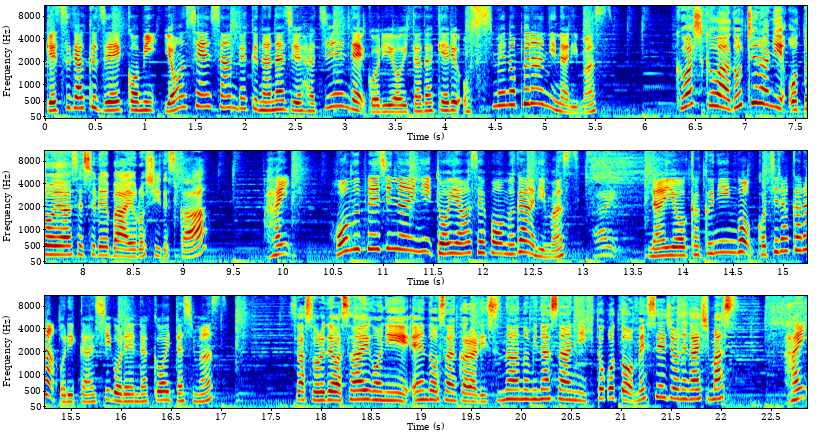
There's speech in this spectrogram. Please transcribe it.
月額税込み4378円でご利用いただけるおすすめのプランになります。詳しくはどちらにお問い合わせすればよろしいですか？はい。ホームページ内に問い合わせフォームがあります。はい。内容確認後こちらから折り返しご連絡をいたします。さあそれでは最後に遠藤さんからリスナーの皆さんに一言メッセージお願いします。はい。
